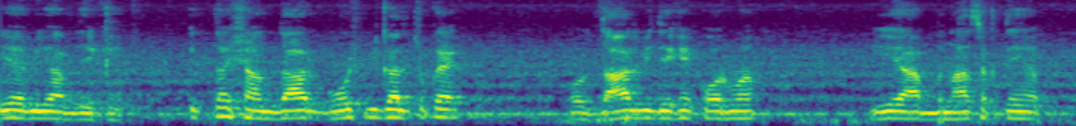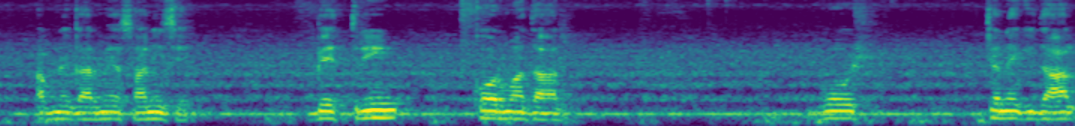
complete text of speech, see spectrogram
ये अभी आप देखें। इतना शानदार गोश्त भी गल चुका है और दाल भी देखें कौरमा। ये आप बना सकते हैं अपने घर में आसानी से। बेहतरीन कौरमा दाल, गोश्त, चने की दाल,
